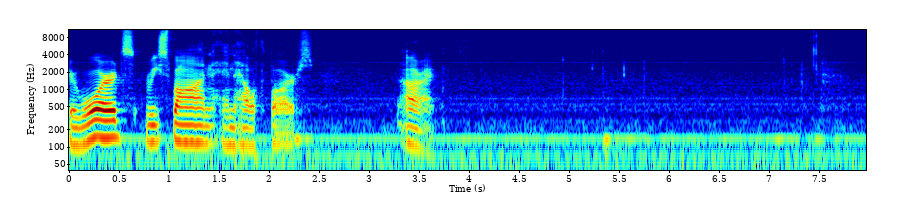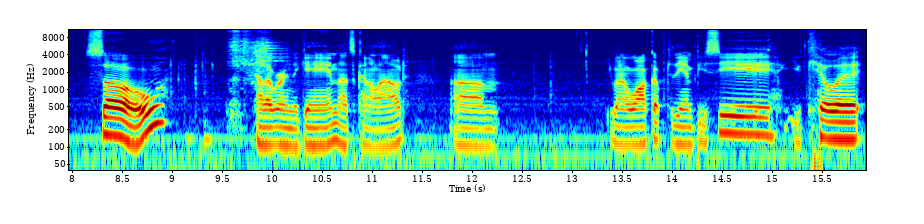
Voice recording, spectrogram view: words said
rewards, respawn, and health bars. Alright. So, now that we're in the game, that's kind of loud. Um, you want to walk up to the NPC, you kill it,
